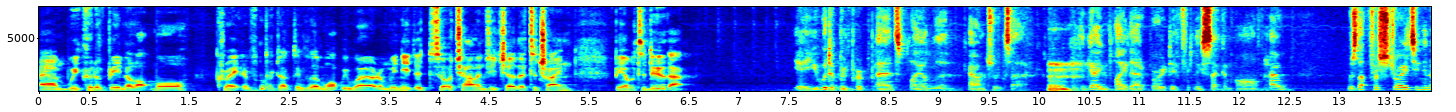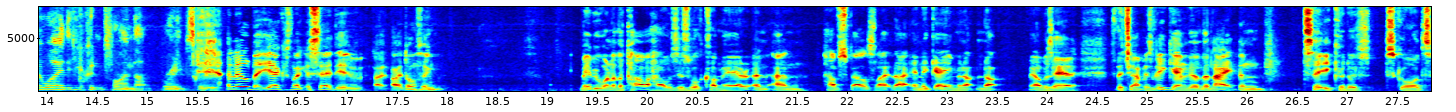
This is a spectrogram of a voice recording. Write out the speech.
um, we could have been a lot more creative and productive than what we were, and we need to sort of challenge each other to try and be able to do that yeah, you would have been prepared to play on the counter attack. Mm. But the game played out very differently second half. How was that frustrating in a way that you couldn't find that breakthrough? A little bit, yeah. Because like I said, it, I, I, don't think maybe one of the powerhouses will come here and, and have spells like that in a game. And not, not I was here for the Champions League game the other night, and City could have scored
